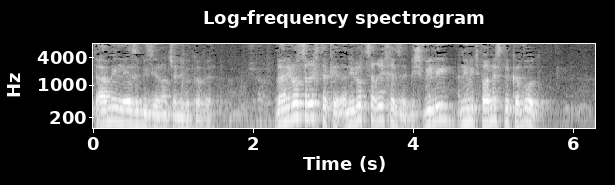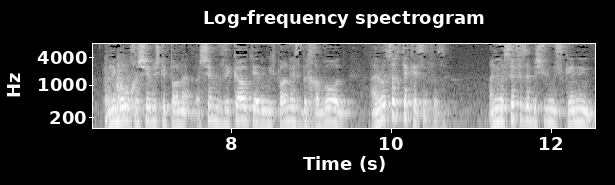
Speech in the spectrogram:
תאמין לי איזה ביזיונות שאני מקבל. ואני לא צריך את הכ... אני לא צריך את זה. בשבילי, אני מתפרנס בכבוד. אני, ברוך השם, יש לי פרנס... השם זיכה אותי, אני מתפרנס בכבוד. אני לא צריך את הכסף הזה. אני אוסף את זה בשביל מסכנים.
